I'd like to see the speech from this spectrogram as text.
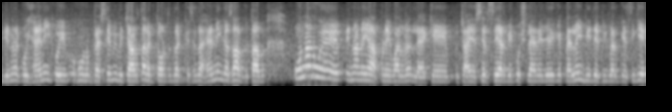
ਜਿਨ੍ਹਾਂ ਦਾ ਕੋਈ ਹੈ ਨਹੀਂ, ਕੋਈ ਹੁਣ ਵੈਸੇ ਵੀ ਵਿਚਾਰਧਾਰਕ ਤੌਰ ਤੇ ਤਾਂ ਕਿਸੇ ਦਾ ਹੈ ਨਹੀਂ ਗਾ ਹਿਸਾਬ ਕਿਤਾਬ, ਉਹਨਾਂ ਨੂੰ ਇਹ ਇਹਨਾਂ ਨੇ ਆਪਣੇ ਵੱਲ ਲੈ ਕੇ ਚਾਹੇ ਸਿਰਸੇ ਵਰਗੇ ਕੁਝ ਲੈ ਲਏ ਜਿਹੜੇ ਕਿ ਪਹਿਲਾਂ ਹੀ ਬੀਜੇਪੀ ਵਰਗੇ ਸੀਗੇ,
